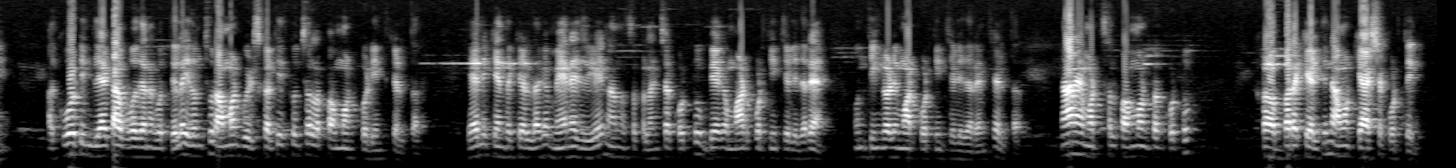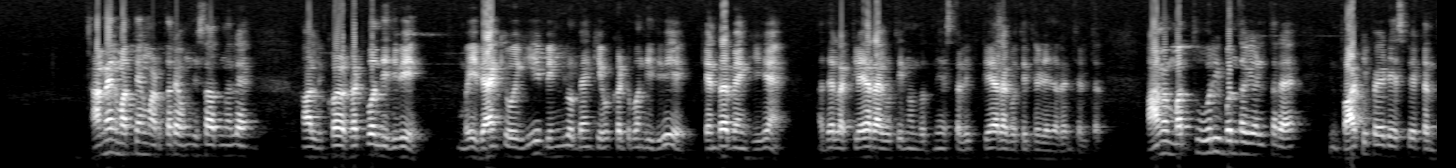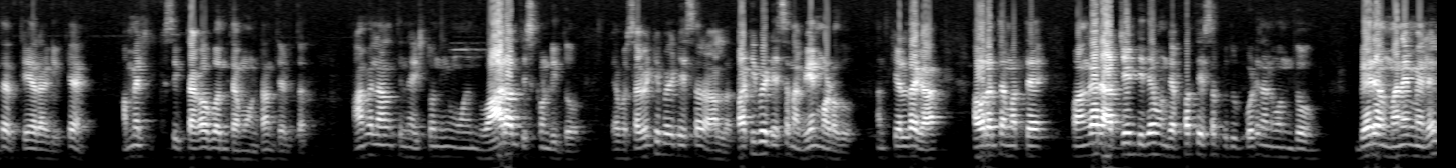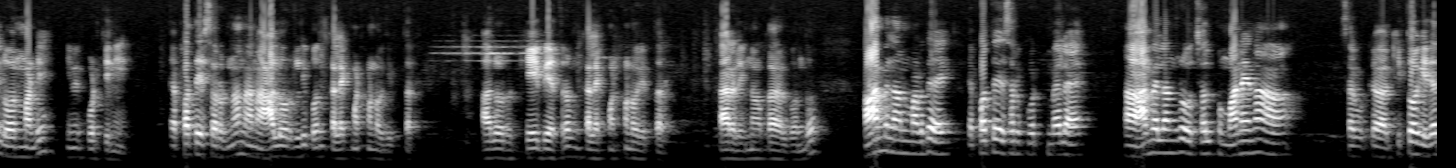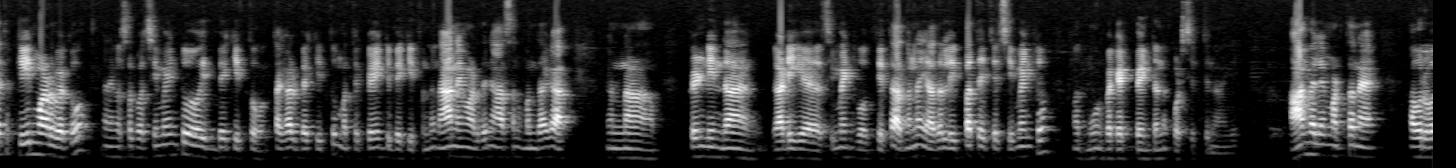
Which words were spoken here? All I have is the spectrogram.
ಆ ಕೋಟಿಂದ ಲೇಟ್ ಆಗ್ಬೋದೇನೋ ಗೊತ್ತಿಲ್ಲ, ಇದೊಂದು ಚೂರು ಅಮೌಂಟ್ ಬಿಡಿಸ್ಕೊಳ್ತೀನಿ, ಇದಕ್ಕೊಂದು ಸ್ವಲ್ಪ ಅಮೌಂಟ್ ಕೊಡಿ ಅಂತ ಕೇಳ್ತಾರೆ. ಏನಕ್ಕೆ ಅಂತ ಕೇಳಿದಾಗ ಮ್ಯಾನೇಜ್ಗೆ ನಾನು ಸ್ವಲ್ಪ ಲಂಚ ಕೊಟ್ಟು ಬೇಗ ಮಾಡ್ಕೊಡ್ತೀನಿ ಅಂತ ಹೇಳಿದ್ದಾರೆ. ಒಂದು ತಿಂಗಳಿಗೆ ಮಾಡ್ಕೊಡ್ತೀನಿ ಅಂತ ಹೇಳಿದ್ದಾರೆ ಅಂತ ಹೇಳ್ತಾರೆ. ನಾನೇ ಮತ್ತೆ ಸ್ವಲ್ಪ ಅಮೌಂಟನ್ನು ಕೊಟ್ಟು ಬರಕ್ಕೆ ಹೇಳ್ತೀನಿ ಅಮೌಂಟ್ ಕ್ಯಾಶೇ ಕೊಡ್ತೀನಿ. ಆಮೇಲೆ ಮತ್ತೇನು ಮಾಡ್ತಾರೆ, ಒಂದು ದಿವಸ ಆದಮೇಲೆ ಅಲ್ಲಿ ಕಟ್ಟು ಕಟ್ ಬಂದಿದ್ದೀವಿ ಈ ಬ್ಯಾಂಕಿಗೆ ಹೋಗಿ, ಬೆಂಗಳೂರು ಬ್ಯಾಂಕಿಗೆ ಹೋಗಿ ಕಟ್ಟು ಬಂದಿದ್ದೀವಿ ಕೆನರಾ ಬ್ಯಾಂಕಿಗೆ ಅದೆಲ್ಲ ಕ್ಲಿಯರ್ ಆಗುತ್ತೆ, ಇನ್ನೊಂದು ಹದಿನೈದು ಸ್ಥಳಕ್ಕೆ ಕ್ಲಿಯರ್ ಆಗುತ್ತೆ ಅಂತ ಹೇಳಿದ್ದಾರೆ ಅಂತ ಹೇಳ್ತಾರೆ. ಆಮೇಲೆ ಮತ್ತೆ ಊರಿಗೆ ಬಂದಾಗ ಹೇಳ್ತಾರೆ ಇನ್ನು ಫಾರ್ಟಿ ಫೈವ್ ಡೇಸ್ ಬೇಕಂತ, ಅದು ಕ್ಲಿಯರ್ ಆಗಲಿಕ್ಕೆ. ಆಮೇಲೆ ಸಿಗ್ ತಗೊಬಂತೆ ಅಮೌಂಟ್ ಅಂತ ಹೇಳ್ತಾರೆ. ಆಮೇಲೆ ನಾನು ತಿನ್ನ ಇಷ್ಟೊಂದು ನೀವು ಒಂದು ವಾರ ಅಂತ ಇಸ್ಕೊಂಡಿದ್ದು. ಯಾವ ಸೆವೆಂಟಿ ಫೈವ್ ಡೇಸ್ ಅಲ್ಲ ಫಾರ್ಟಿ ಫೈವ್ ಡೇಸ್ ನಾವೇನು ಮಾಡೋದು ಅಂತ ಕೇಳಿದಾಗ ಅವರಂತ ಮತ್ತೆ, ಹಂಗಾರೆ ಅರ್ಜೆಂಟ್ ಇದೆ, ಒಂದು ಎಪ್ಪತ್ತೈದು ಸಾವಿರ ದುಡ್ಡು ಕೊಡಿ ನನಗೊಂದು ಬೇರೆ ಮನೆ ಮೇಲೆ ಲೋನ್ ಮಾಡಿ ನಿಮಗೆ ಕೊಡ್ತೀನಿ. ಎಪ್ಪತ್ತೈದು ಸಾವಿರನ ನಾನು ಆಲೂರಲ್ಲಿ ಬಂದು ಕಲೆಕ್ಟ್ ಮಾಡ್ಕೊಂಡು ಹೋಗಿರ್ತಾರೆ. ಆಲೂರು ಕೆ ಬಿ ಹತ್ರ ಬಂದು ಕಲೆಕ್ಟ್ ಮಾಡ್ಕೊಂಡು ಹೋಗಿರ್ತಾರೆ. ಕಾರಲ್ಲಿ ಇನ್ನೋ ಕಾರಲ್ಲಿ ಬಂದು. ಆಮೇಲೆ ನಾನು ಮಾಡಿದೆ, ಎಪ್ಪತ್ತೈದು ಸಾವಿರ ಕೊಟ್ಟ ಮೇಲೆ ಆಮೇಲೆ ಅಂದರು ಸ್ವಲ್ಪ ಮನೇನ ಕ- ಕಿತ್ತೋಗಿದೆ ಅದು ಕ್ಲೀನ್ ಮಾಡಬೇಕು. ನನಗೆ ಸ್ವಲ್ಪ ಸಿಮೆಂಟು ಇದು ಬೇಕಿತ್ತು, ತಗೊಳ್ಬೇಕಿತ್ತು ಮತ್ತು ಪೇಂಟ್ ಬೇಕಿತ್ತು ಅಂತ ನಾನೇ ಮಾಡಿದೆ ಹಾಸನ ಬಂದಾಗ ನನ್ನ ಫ್ರೆಂಡಿಂದ ಗಾಡಿಗೆ ಸಿಮೆಂಟ್ ಹೋಗ್ತಿತ್ತು. ಅದನ್ನು ಅದರಲ್ಲಿ ಇಪ್ಪತ್ತೈದು ಕೆ ಸಿಮೆಂಟು ಮತ್ತು ಮೂರು ಬಕೆಟ್ ಪೇಂಟನ್ನು ಕೊಡಿಸಿರ್ತೀನಿ ನನಗೆ. ಆಮೇಲೆ ಏನು ಮಾಡ್ತಾನೆ, ಅವರು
